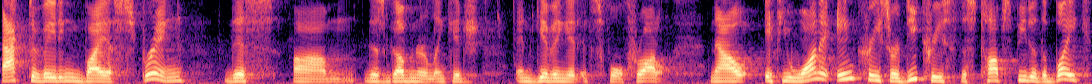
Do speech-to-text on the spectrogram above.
activating by a spring this, um, this governor linkage and giving it its full throttle. Now, if you want to increase or decrease this top speed of the bike,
